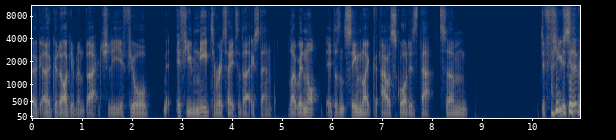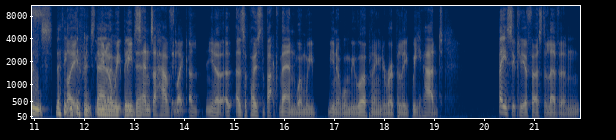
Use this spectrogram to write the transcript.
a, a good argument, but actually, if you're if you need to rotate to that extent, like we're not, it doesn't seem like our squad is that um diffusive. I think the difference, I think like, the difference there you know, we, we that... tend to have like a, you know, a, as opposed to back then when we, you know, when we were playing in Europa League, we had basically a first 11.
